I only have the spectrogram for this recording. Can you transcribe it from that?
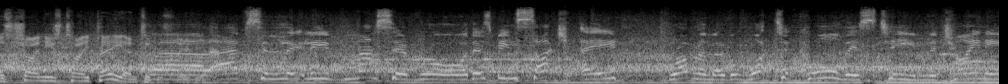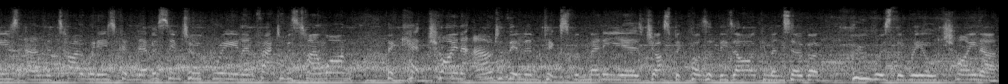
as Chinese Taipei entered the stadium. absolutely massive roar. There's been such a problem over what to call this team. The Chinese and the Taiwanese could never seem to agree. And in fact, it was Taiwan that kept China out of the Olympics for many years just because of these arguments over who was the real China.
